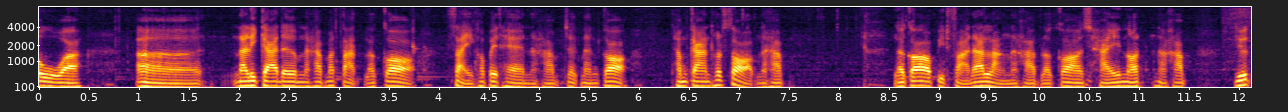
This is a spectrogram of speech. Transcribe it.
ตัวนาฬิกาเดิมนะครับ มาตัดแล้วก็ ใส่เข้าไปแทนนะครับ จากนั้นก็ทำการทดสอบนะครับ แล้วก็ปิดฝาด้านหลังนะครับ แล้วก็ใช้น็อตนะครับ ยึด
